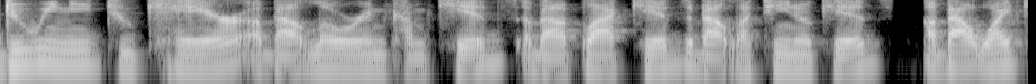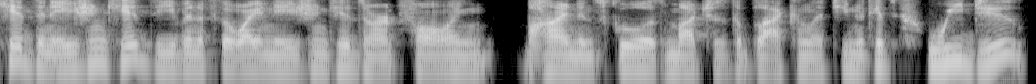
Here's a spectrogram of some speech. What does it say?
Do we need to care about lower income kids, about black kids, about Latino kids, about white kids and Asian kids, even if the white and Asian kids aren't falling behind in school as much as the black and Latino kids? We do.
